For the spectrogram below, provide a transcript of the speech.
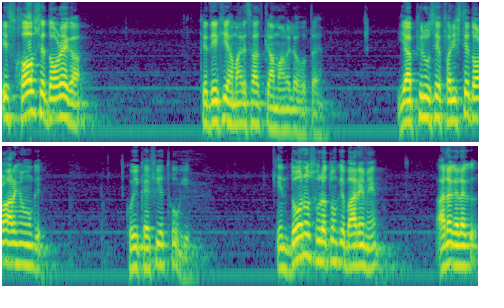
इस खौफ से दौड़ेगा कि देखिए हमारे साथ क्या मामला होता है। या फिर उसे फरिश्ते दौड़ा रहे होंगे। कोई कैफियत होगी। इन दोनों सूरतों के बारे में अलग अलग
